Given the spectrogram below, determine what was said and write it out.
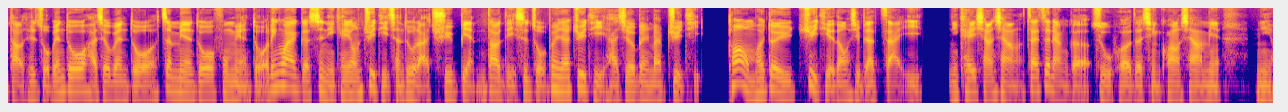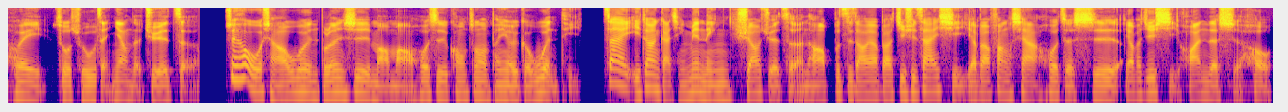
到底是左边多还是右边多？正面多、负面多。另外一个是你可以用具体程度来区辨，到底是左边比较具体还是右边比较具体。通常我们会对于具体的东西比较在意。你可以想想，在这两个组合的情况下面，你会做出怎样的抉择？最后，我想要问，不论是毛毛或是空中的朋友一个问题：在一段感情面临需要抉择，然后不知道要不要继续在一起，要不要放下，或者是要不要继续喜欢的时候，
